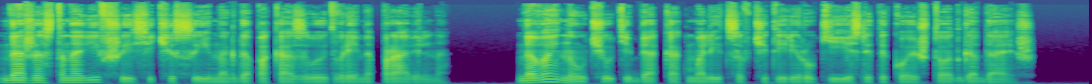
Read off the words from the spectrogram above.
Даже остановившиеся часы иногда показывают время правильно. Давай научу тебя, как молиться в четыре руки, если ты кое-что отгадаешь.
